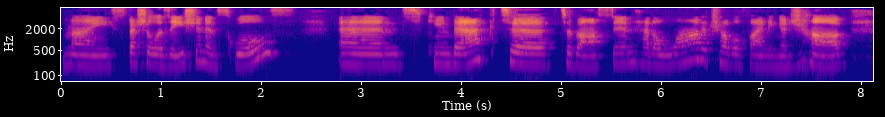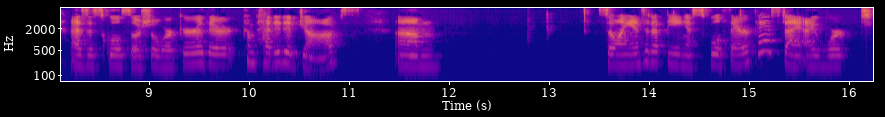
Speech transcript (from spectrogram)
my specialization in schools and came back to, to Boston. Had a lot of trouble finding a job as a school social worker. They're competitive jobs. Um, so I ended up being a school therapist. I, I worked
